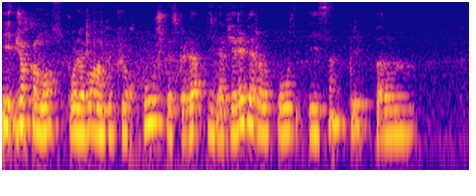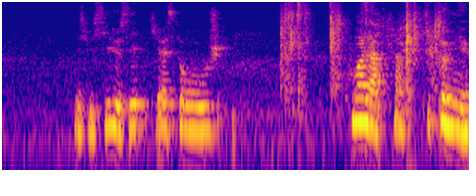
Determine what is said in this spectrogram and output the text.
Et je recommence pour l'avoir un peu plus rouge parce que là il a viré vers le rose et ça me plaît pas. Et celui-ci je sais qu'il reste rouge. Voilà, un petit peu mieux.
